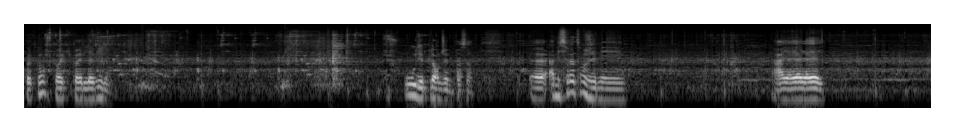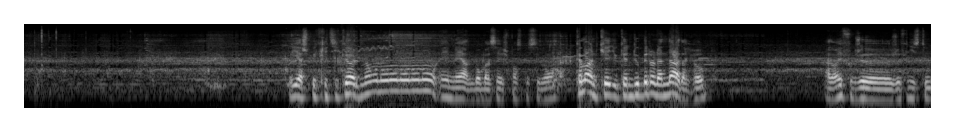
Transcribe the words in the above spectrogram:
Quoi que non, je peux récupérer de la ville. Ouh, les plantes, j'aime pas ça. Euh, ah mais c'est vrai, attends, j'ai mes... Aïe aïe aïe aïe. Oui, HP critical. Non, non, non, non, non, non. Et merde, bon bah ça y je pense que c'est bon. Come on, kid, you can do better than that, I hope. Ah non, il faut que je, je finisse tout.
